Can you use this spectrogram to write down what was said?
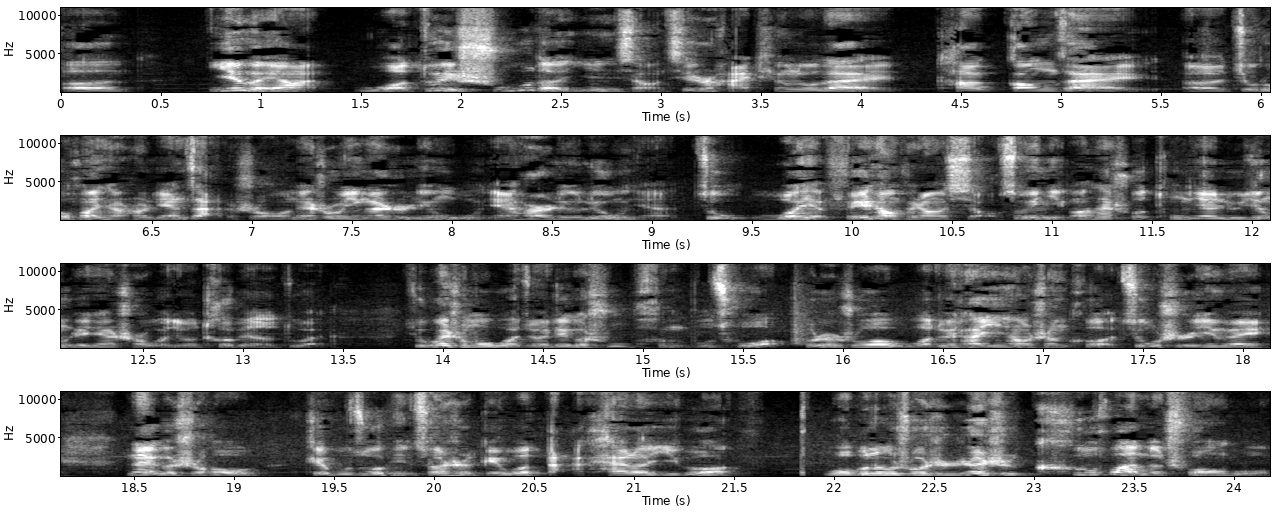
呃，因为啊，我对书的印象其实还停留在它刚在呃《九州幻想》上连载的时候，那时候应该是零五年还是零六年，就我也非常非常小。所以你刚才说童年滤镜这件事儿，我觉得特别的对。就为什么我觉得这个书很不错，或者说我对它印象深刻，就是因为那个时候这部作品算是给我打开了一个，我不能说是认识科幻的窗户，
